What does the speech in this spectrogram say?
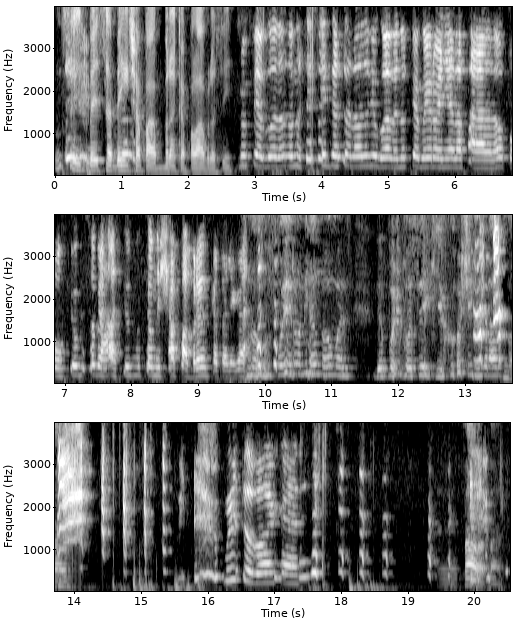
Não sei se é bem chapa branca a palavra assim. Não pegou, não, eu não sei se foi intencional do Vigor, mas não pegou a ironia da parada, não. Pô, um filme sobre racismo sendo chapa branca, tá ligado? Não, não foi ironia, não, mas depois que você riu, eu achei engraçado. Muito bom, cara. É, fala, Pato.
